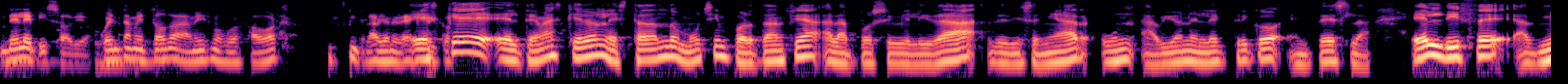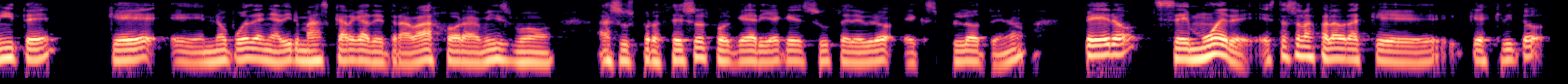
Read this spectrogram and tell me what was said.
del episodio. Cuéntame todo ahora mismo, por favor, del avión eléctrico. Es que el tema es que Elon le está dando mucha importancia a la posibilidad de diseñar un avión eléctrico en Tesla. Él dice, admite que eh, no puede añadir más carga de trabajo ahora mismo a sus procesos porque haría que su cerebro explote, ¿no? Pero se muere, estas son las palabras que, que he escrito,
